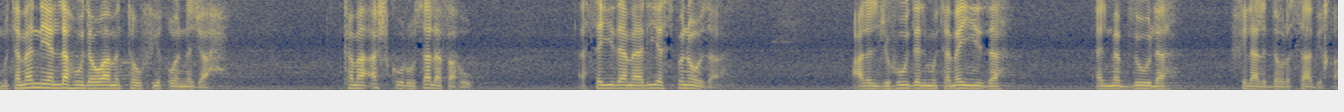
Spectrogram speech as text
متمنيا له دوام التوفيق والنجاح. كما أشكر سلفه السيدة ماريا سبينوزا على الجهود المتميزة المبذولة خلال الدورة السابقة.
